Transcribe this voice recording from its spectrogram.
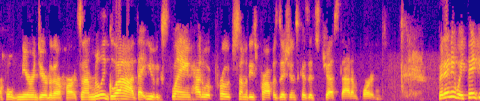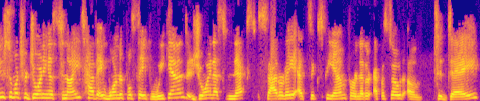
hold near and dear to their hearts. And I'm really glad that you've explained how to approach some of these propositions because it's just that important. But anyway, thank you so much for joining us tonight. Have a wonderful, safe weekend. Join us next Saturday at 6 p.m. for another episode of Today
